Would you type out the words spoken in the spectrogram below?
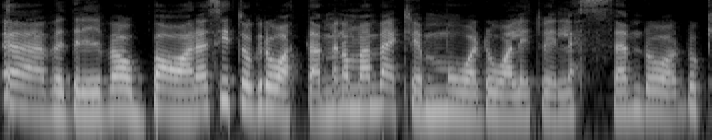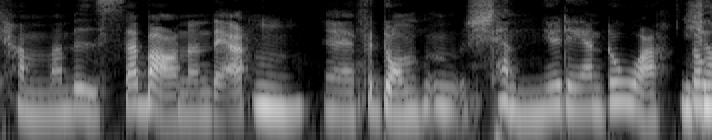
överdriva och bara sitta och gråta. Men om man verkligen mår dåligt och är ledsen då, då kan man visa barnen det. Eh, för de mm, känner ju det ändå. De Ja,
